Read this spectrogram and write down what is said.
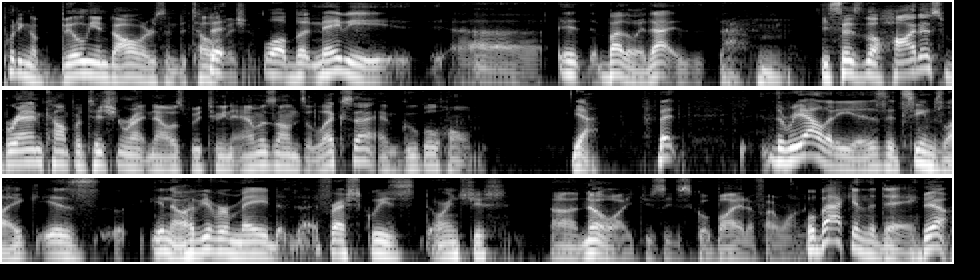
putting a billion dollars into But, television. well, but maybe. Uh, it, by the way, that he says the hottest brand competition right now is between Amazon's Alexa and Google Home. yeah. But the reality is, it seems like is you know, have you ever made fresh squeezed orange juice? Uh, no, I usually just go buy it if I want it. Well, back in the day, Yeah.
